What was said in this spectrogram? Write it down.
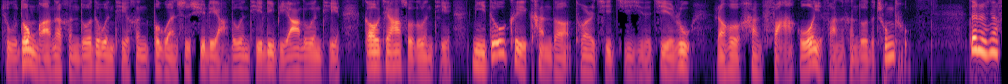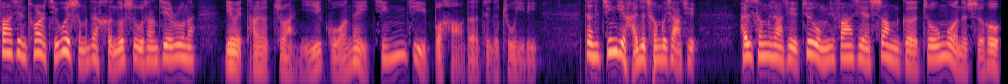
主动啊，那很多的问题，很不管是叙利亚的问题、利比亚的问题、高加索的问题，你都可以看到土耳其积极的介入。然后和法国也发生很多的冲突，但是人家发现土耳其为什么在很多事务上介入呢？因为他要转移国内经济不好的这个注意力，但是经济还是撑不下去，还是撑不下去。最后我们就发现，上个周末的时候，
